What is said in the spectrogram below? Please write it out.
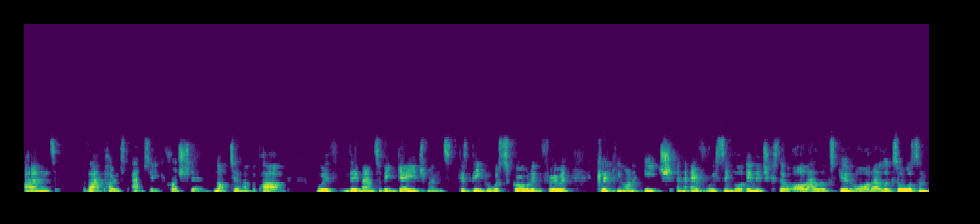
And that post absolutely crushed it, knocked it out of the park with the amount of engagement because people were scrolling through and clicking on each and every single image because they were, oh, that looks good. Oh, that looks awesome.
